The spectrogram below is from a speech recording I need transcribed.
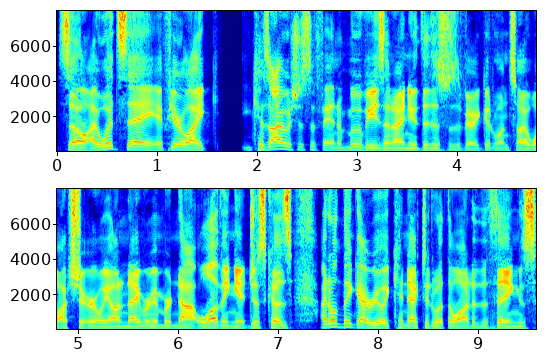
So I would say if you're like, because I was just a fan of movies and I knew that this was a very good one, so I watched it early on. And I remember not loving it just because I don't think I really connected with a lot of the things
